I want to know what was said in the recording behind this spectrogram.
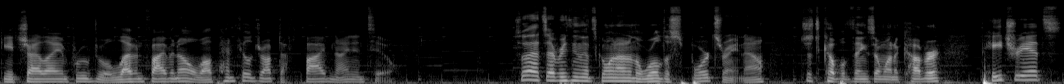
Gates Chili improved to 11 5 0, while Penfield dropped to 5 9 2. So that's everything that's going on in the world of sports right now. Just a couple things I want to cover. Patriots,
